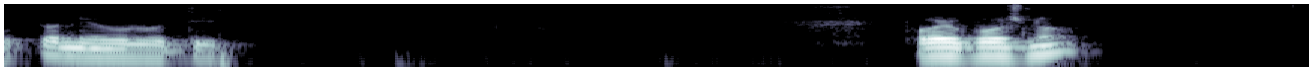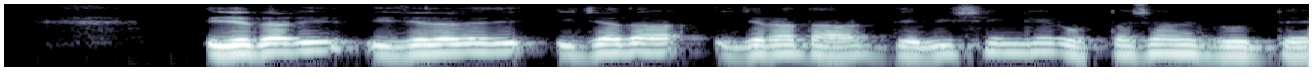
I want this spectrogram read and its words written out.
উত্তর নুরুল উদ্দিন পরের প্রশ্ন ইজাদারি ইজাদারি, ইজাদা, ইজারাদার দেবী সিংহের অত্যাচারের বিরুদ্ধে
